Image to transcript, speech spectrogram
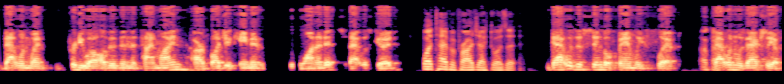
that one went pretty well other than the timeline. Our budget came in, we wanted it, so that was good. What type of project was it? That was a single family flip. Okay. That one was actually a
